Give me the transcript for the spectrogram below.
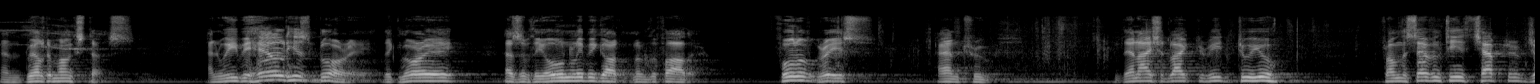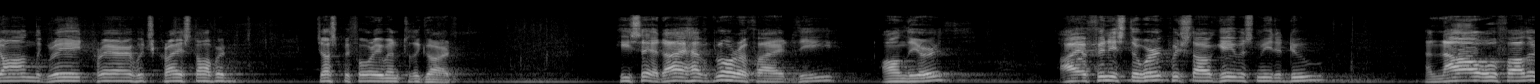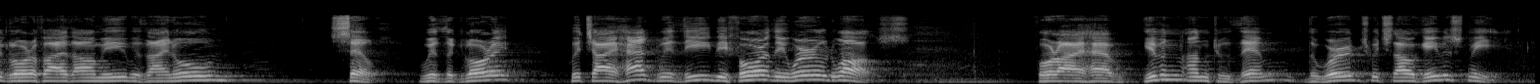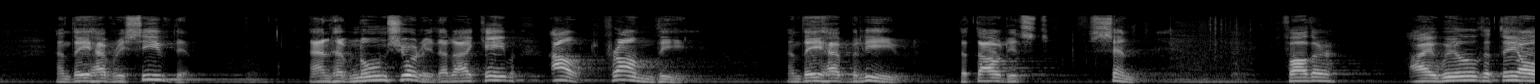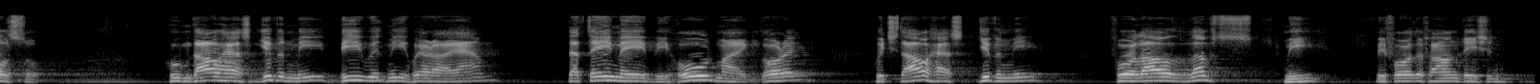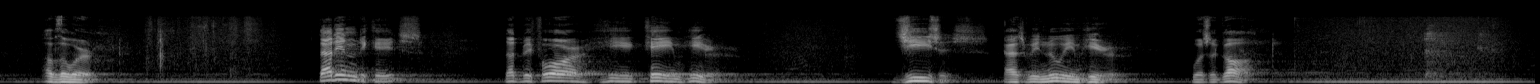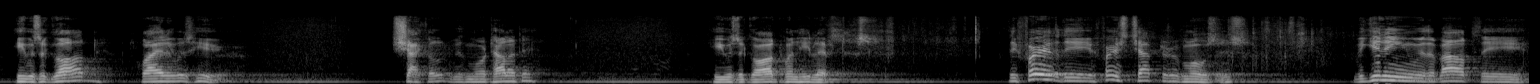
and dwelt amongst us. And we beheld his glory, the glory as of the only begotten of the Father, full of grace and truth. Then I should like to read to you from the 17th chapter of John the great prayer which Christ offered just before he went to the garden. He said, I have glorified thee on the earth. I have finished the work which thou gavest me to do. And now, O Father, glorify thou me with thine own self, with the glory which I had with thee before the world was. For I have given unto them the words which thou gavest me, and they have received them, and have known surely that I came out from thee, and they have believed that thou didst send me. Father, I will that they also, whom thou hast given me, be with me where I am, that they may behold my glory which thou hast given me, for thou lovest me before the foundation of the world. That indicates that before he came here, Jesus, as we knew him here, was a God. He was a God while he was here, shackled with mortality he was a God when he left us. The, fir- the first chapter of Moses, beginning with about the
